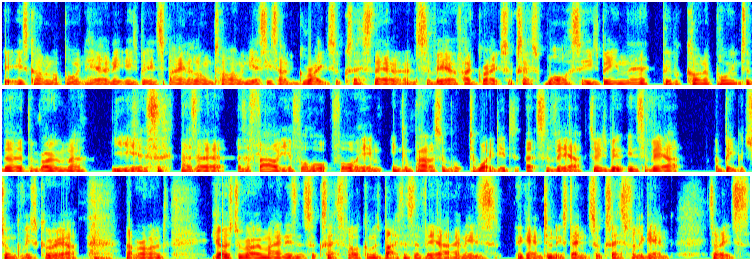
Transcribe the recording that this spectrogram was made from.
It's kind of my point here, and he's been in Spain a long time. And yes, he's had great success there, and Sevilla have had great success whilst he's been there. People kind of point to the the Roma years as a as a failure for for him in comparison to what he did at Sevilla. So he's been in Sevilla a big chunk of his career. that rhymed. He goes to Roma and isn't successful. Comes back to Sevilla and is again to an extent successful again. So it's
